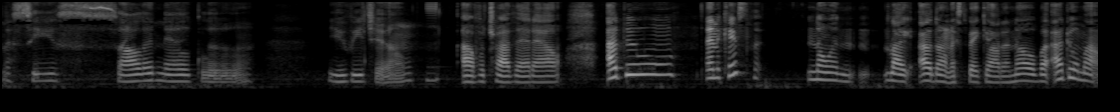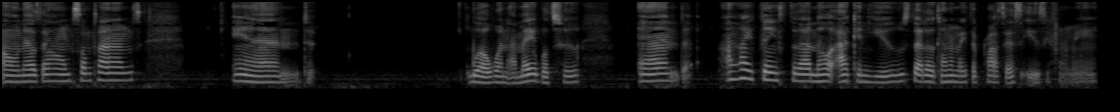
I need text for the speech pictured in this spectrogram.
let's see, solid nail glue, UV gel. I will try that out. I do, in case knowing, like, I don't expect y'all to know, but I do my own nails at home sometimes. And, well, when I'm able to. And I like things that I know I can use that are going to make the process easy for me.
